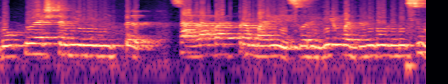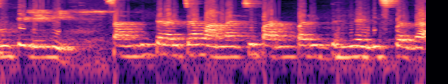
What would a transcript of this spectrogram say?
गोकुळाष्टमी निमित्त सालाबाद प्रमाणे स्वर्गीय मदन भाऊंनी सुरू केलेली सांगलीकरांच्या मानाची पारंपरिक दहीहंडी स्पर्धा.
